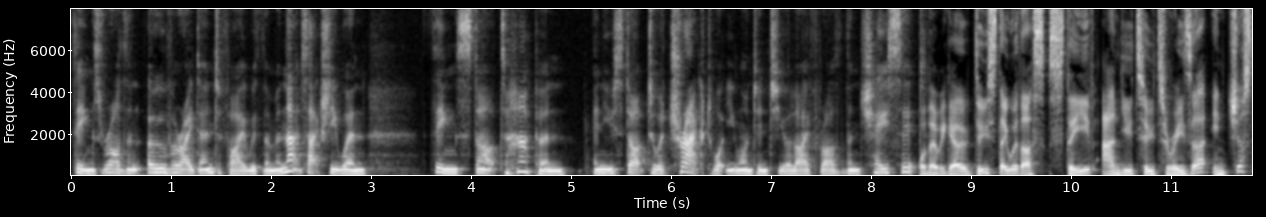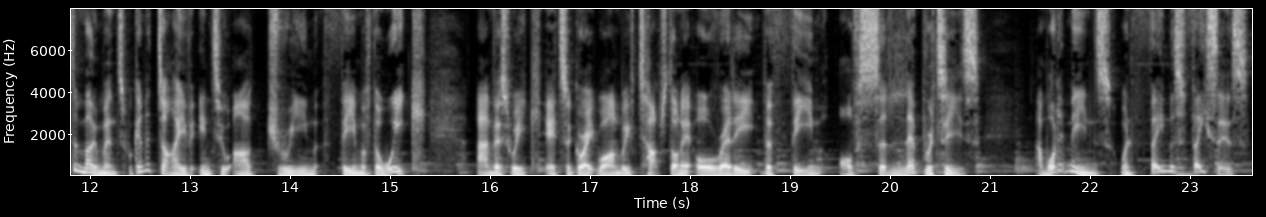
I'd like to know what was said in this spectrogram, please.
things rather than over identify with them. And that's actually when things start to happen and you start to attract what you want into your life rather than chase it. Well, there we go. Do stay with us, Steve, and you too, Teresa. In just a moment, we're going to dive into our dream theme of the week. And this week, it's a great one. We've touched on it already the theme of celebrities and what it means when famous faces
